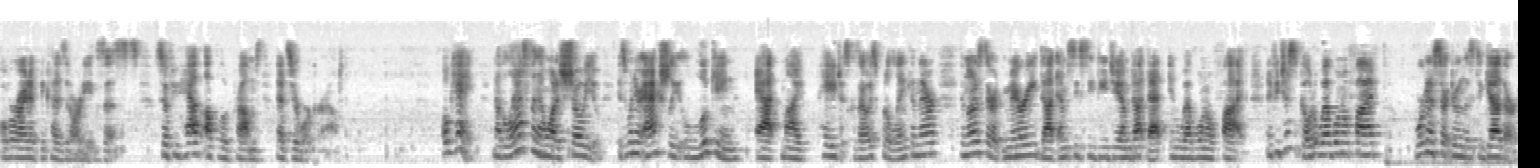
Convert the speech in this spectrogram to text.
override it because it already exists. So if you have upload problems, that's your workaround. Okay, now the last thing I want to show you is when you're actually looking at my pages, because I always put a link in there, you'll notice they're at mary.mccdgm.net in Web 105. And if you just go to Web 105, we're going to start doing this together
